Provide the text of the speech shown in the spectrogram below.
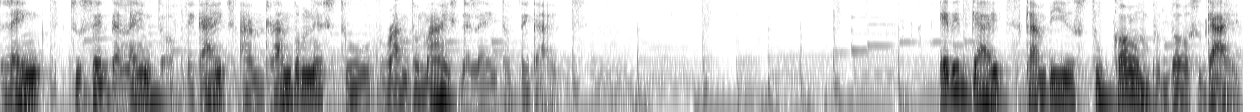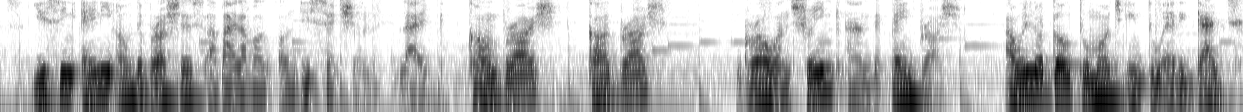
length to set the length of the guides and randomness to randomize the length of the guides. Edit guides can be used to comb those guides using any of the brushes available on this section, like comb brush, cut brush, grow and shrink and the paintbrush. I will not go too much into edit guides,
